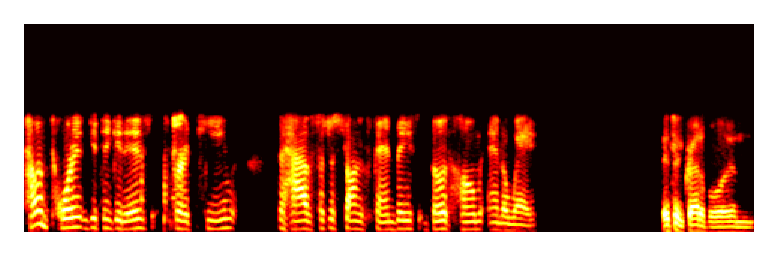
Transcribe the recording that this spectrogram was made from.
how important do you think it is for a team to have such a strong fan base, both home and away? It's incredible. And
